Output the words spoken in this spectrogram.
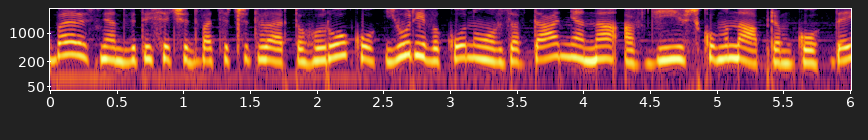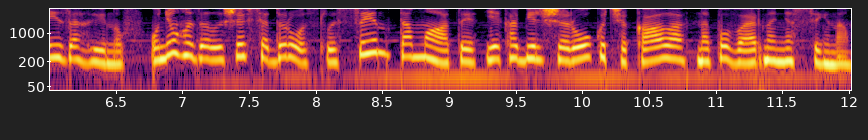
березня 2024 року Юрій виконував завдання на Авдіївському напрямку, де й загинув. У нього залишився дорослий син та мати, яка більше року чекала на повернення сина.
